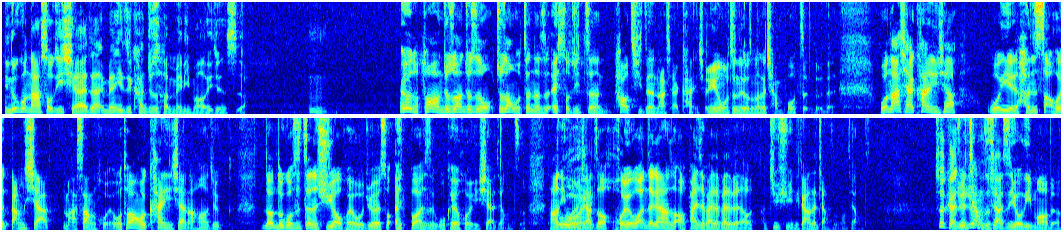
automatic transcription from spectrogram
你如果拿手机起来在那边一直看，就是很没礼貌的一件事啊。嗯，因为通常就算就是就算我真的是哎、手机真的好奇，真的拿起来看一下，因为我真的有那个强迫症，对不对？我拿起来看一下，我也很少会当下马上回，我通常会看一下，然后就那如果是真的需要回，我就会说哎、不好意思，我可以回一下这样子。然后你回一下之后，回完再跟他说哦，拍着拍着拍着拍着，哦，继续，你刚刚在讲什么这样子？这感觉这样子才是有礼貌的。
